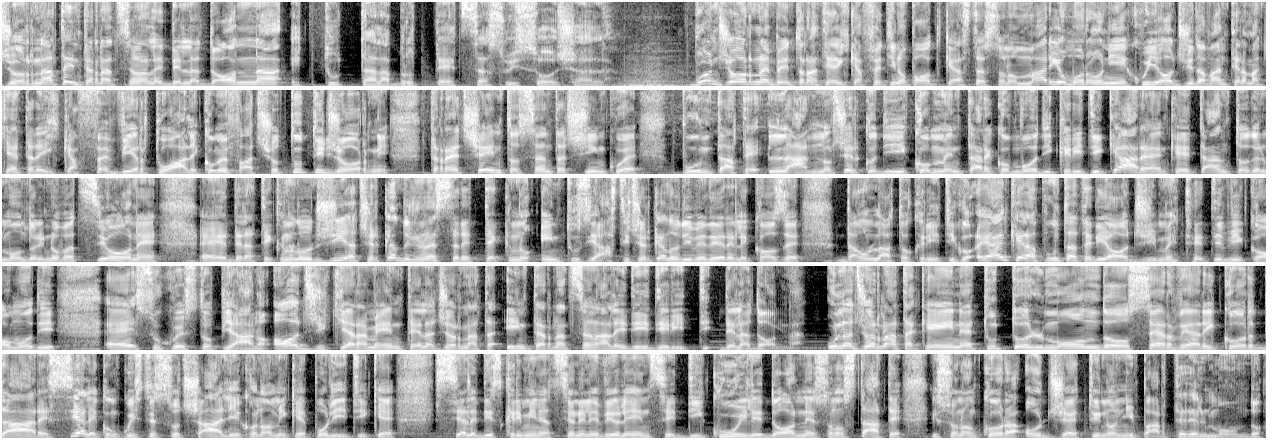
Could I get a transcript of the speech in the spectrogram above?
Giornata internazionale della donna e tutta la bruttezza sui social. Buongiorno e bentornati al Caffettino Podcast, sono Mario Moroni e qui oggi davanti alla macchinetta del caffè virtuale, come faccio tutti i giorni, 365 puntate l'anno, cerco di commentare con voi, di criticare anche tanto del mondo dell'innovazione, eh, della tecnologia, cercando di non essere tecno-entusiasti, cercando di vedere le cose da un lato critico. E anche la puntata di oggi, mettetevi comodi, è su questo piano. Oggi chiaramente è la giornata internazionale dei diritti della donna. Una giornata giornata che in tutto il mondo serve a ricordare sia le conquiste sociali, economiche e politiche, sia le discriminazioni e le violenze di cui le donne sono state e sono ancora oggetto in ogni parte del mondo.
